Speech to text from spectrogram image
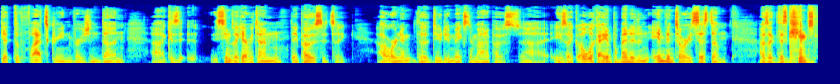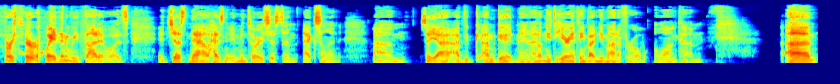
get the flat screen version done. Because uh, it, it, seems like every time they post, it's like, uh, or the dude who makes New Mata posts, uh, he's like, oh, look, I implemented an inventory system. I was like, this game's further away than we thought it was. It just now has an inventory system. Excellent. Um, so yeah, i am good, man. I don't need to hear anything about Numata for a, a long time. Um,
